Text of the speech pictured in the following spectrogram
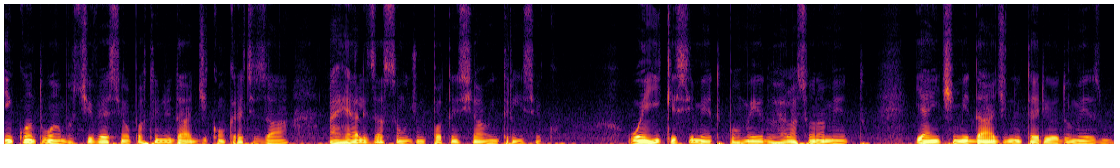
enquanto ambos tivessem a oportunidade de concretizar a realização de um potencial intrínseco. O enriquecimento por meio do relacionamento e a intimidade no interior do mesmo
